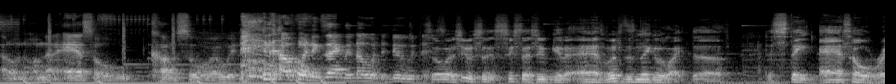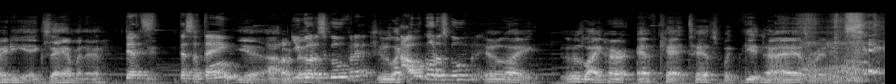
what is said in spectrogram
I don't know. I'm not an asshole connoisseur. I wouldn't, I wouldn't exactly know what to do with this. So she was, she said she would get an ass. What if this nigga was like the the state asshole ready examiner? That's that's a thing. Yeah, I don't. You know. go to school for that? She was like, I would go to school for that. It was like it was like her FCAT test for getting her ass ready.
